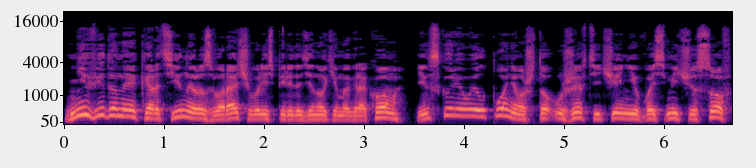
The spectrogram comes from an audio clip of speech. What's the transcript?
Невиданные картины разворачивались перед одиноким игроком, и вскоре Уилл понял, что уже в течение восьми часов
